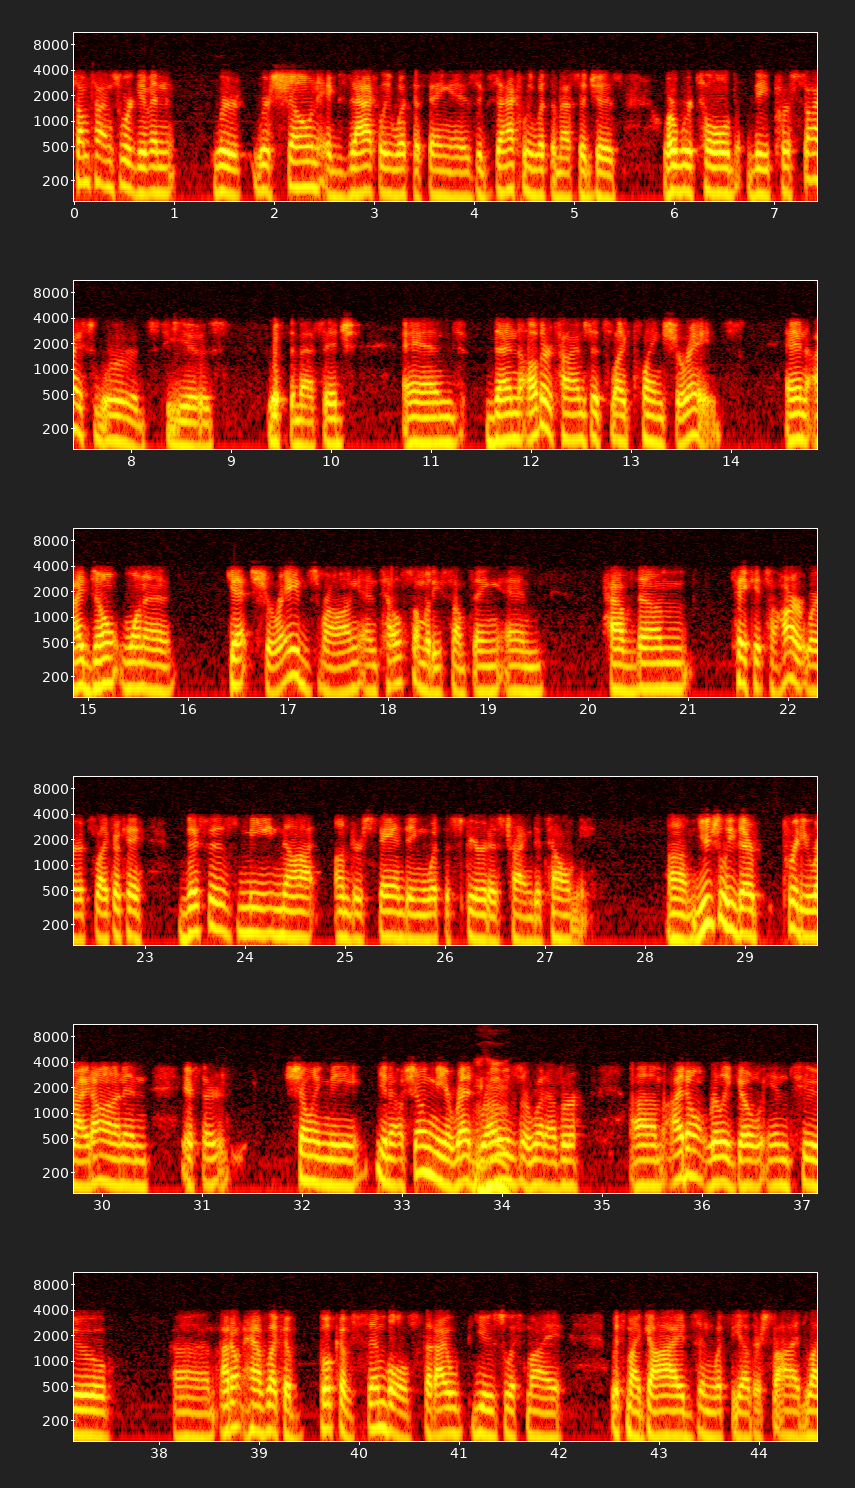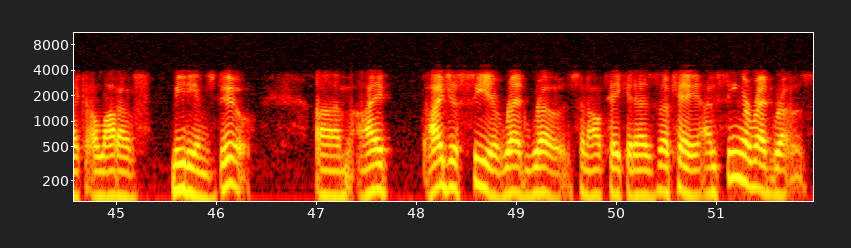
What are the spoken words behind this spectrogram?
sometimes we're given we're we're shown exactly what the thing is, exactly what the message is, or we're told the precise words to use with the message. And then other times it's like playing charades. And I don't want to get charades wrong and tell somebody something and have them take it to heart where it's like, okay, this is me not understanding what the spirit is trying to tell me. Um, usually they're pretty right on, and if they're showing me, you know, showing me a red rose or whatever, um, I don't really go into. Um, I don't have like a book of symbols that I use with my with my guides and with the other side, like a lot of mediums do. Um, I I just see a red rose, and I'll take it as okay. I'm seeing a red rose,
